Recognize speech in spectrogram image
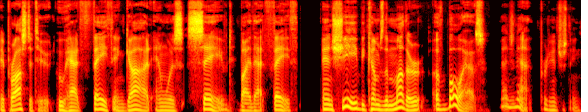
a prostitute, who had faith in God and was saved by that faith. And she becomes the mother of Boaz. Imagine that. Pretty interesting.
